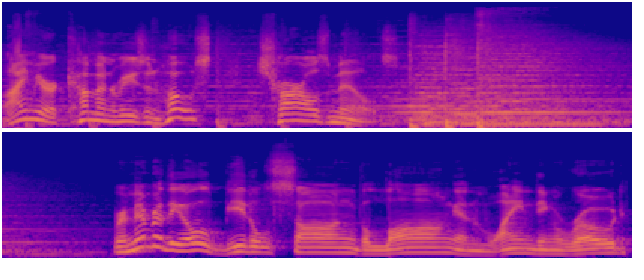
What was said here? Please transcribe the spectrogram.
I'm your Come and Reason host, Charles Mills. Remember the old Beatles song, The Long and Winding Road?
